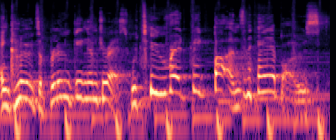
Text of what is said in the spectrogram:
Includes a blue gingham dress with two red big buttons and hair bows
